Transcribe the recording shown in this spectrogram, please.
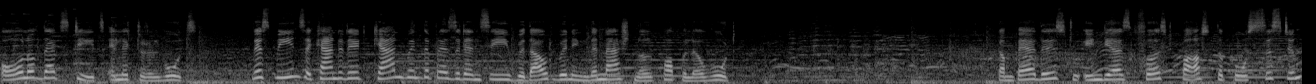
all of that state's electoral votes. This means a candidate can win the presidency without winning the national popular vote. Compare this to India's first past the post system,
